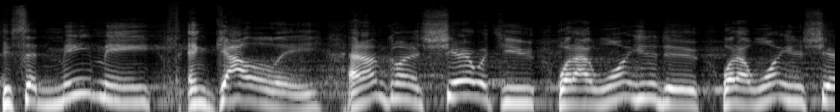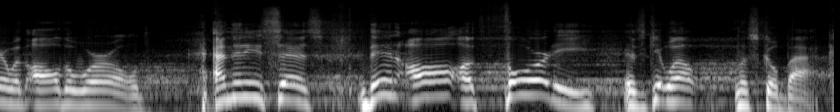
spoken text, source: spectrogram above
He said, Meet me in Galilee, and I'm going to share with you what I want you to do, what I want you to share with all the world. And then he says, Then all authority is, get, well, let's go back.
